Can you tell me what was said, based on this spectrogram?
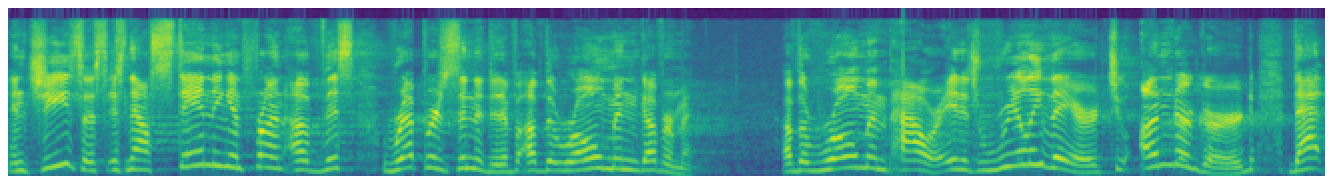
And Jesus is now standing in front of this representative of the Roman government, of the Roman power. It is really there to undergird that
